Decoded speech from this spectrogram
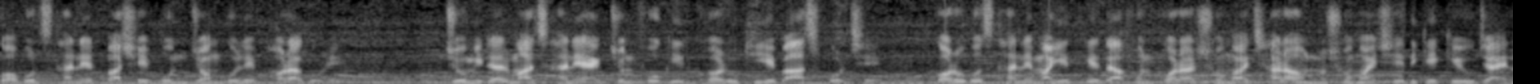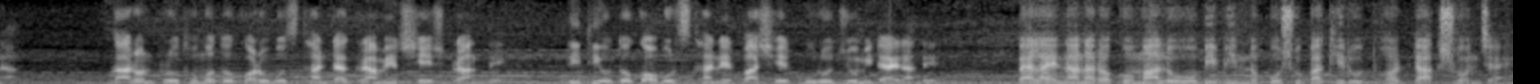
কবরস্থানের পাশে বন জঙ্গলে ভরা গড়ে। জমিটার মাঝখানে একজন ফকির ঘর উঠিয়ে বাস করছে। করবস্থানে মাইয়েতকে দাফন করার সময় ছাড়া অন্য সময় সেদিকে কেউ যায় না। কারণ প্রথমত করবস্থানটা গ্রামের শেষ প্রান্তে দ্বিতীয়ত কবরস্থানের পাশের পুরো জমিটায় রাতে। বেলায় নানা রকম আলো ও বিভিন্ন পশু পাখির উদ্ভট ডাক শোন যায়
